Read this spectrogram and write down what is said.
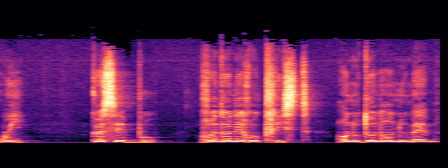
Oui, que c'est beau, redonner au Christ, en nous donnant nous-mêmes,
